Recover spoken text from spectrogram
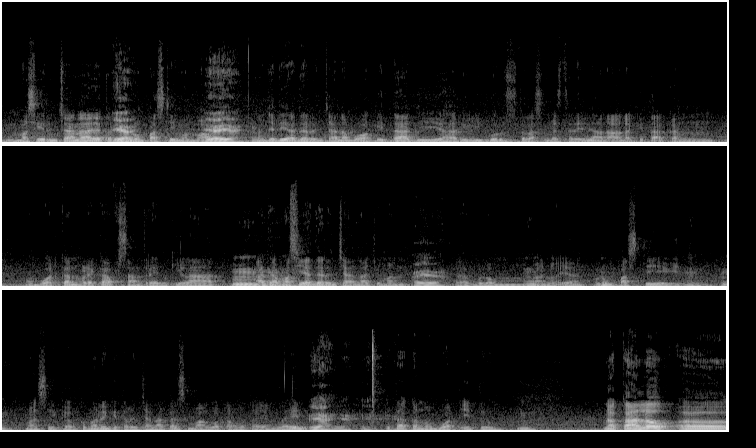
masih rencana ya tapi Iya. belum pasti mohon maaf. Iya, iya. Nah, jadi ada rencana bahwa kita di hari libur setelah semester ini anak-anak kita akan membuatkan mereka pesantren kilat. Hmm. Ada masih ada rencana cuman Oh, iya. Eh, belum anu ya belum pasti gitu Hmm. masih ke- kemarin kita rencanakan sama anggota-anggota yang lain Iya iya iya. kita akan membuat itu Hmm. nah kalau eh,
